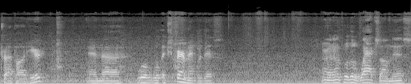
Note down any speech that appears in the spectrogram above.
tripod here and uh, we'll, we'll experiment with this. All right, I'm gonna put a little wax on this.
